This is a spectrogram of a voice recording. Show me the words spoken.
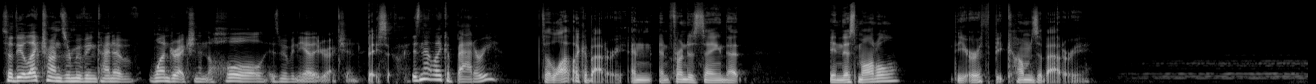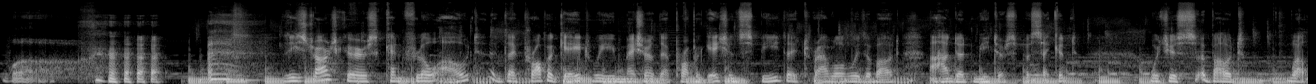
So the electrons are moving kind of one direction and the hole is moving the other direction. basically. Isn't that like a battery? It's a lot like a battery. And and Freund is saying that In this model, the Earth becomes a battery. Whoa. These charge carriers can flow out they propagate. We measure their propagation speed. They travel with about 100 meters per second, which is about, well,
